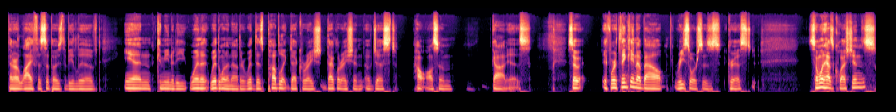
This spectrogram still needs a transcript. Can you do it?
that our life is supposed to be lived in community with with one another with this public declaration declaration of just how awesome God is. So if we're thinking about resources, Chris, someone has questions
